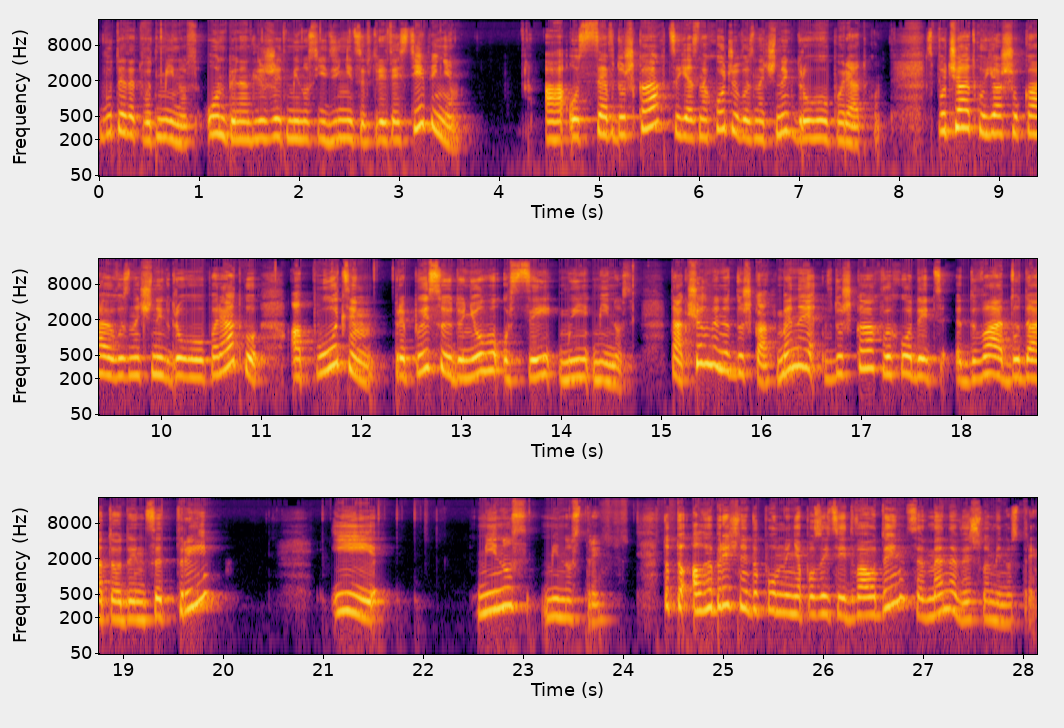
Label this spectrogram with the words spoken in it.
вот этот вот минус, он принадлежит минус единиці в третій степені, а ось це в дужках, це я знаходжу визначник другого порядку. Спочатку я шукаю визначник другого порядку, а потім приписую до нього ось цей мі- мінус. Так, що в мене в дужках? В мене в дужках виходить 2 додати 1 це 3, і мінус мінус 3. Тобто алгебричне доповнення позиції 2,1 це в мене вийшло мінус 3.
